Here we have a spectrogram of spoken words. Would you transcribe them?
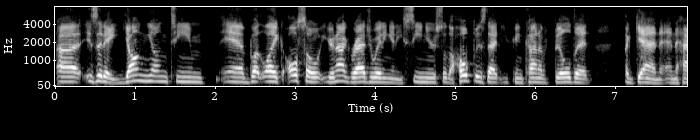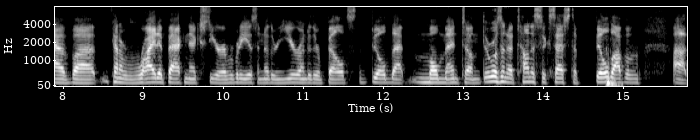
uh, is it a young, young team? Eh, but like also, you're not graduating any seniors. So the hope is that you can kind of build it again and have uh, kind of ride it back next year. Everybody has another year under their belts to build that momentum. There wasn't a ton of success to build off of uh,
